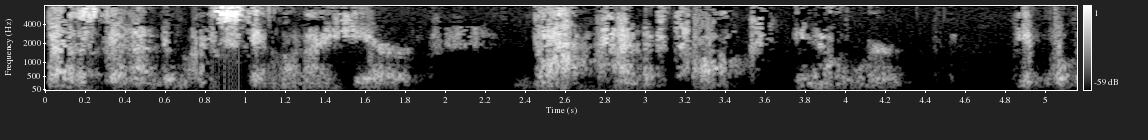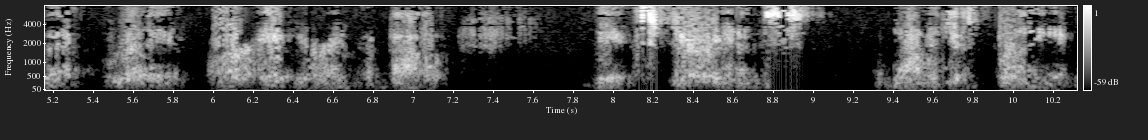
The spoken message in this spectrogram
does get under my skin when I hear that kind of talk. You know, where people that really are ignorant about the experience want to just blame.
